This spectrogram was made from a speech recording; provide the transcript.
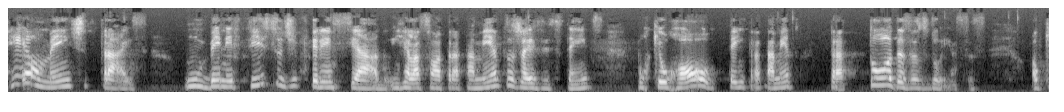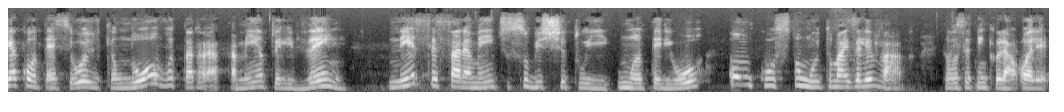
realmente traz um benefício diferenciado em relação a tratamentos já existentes, porque o rol tem tratamento para todas as doenças. O que acontece hoje é que um novo tratamento ele vem necessariamente substituir um anterior com um custo muito mais elevado. Então você tem que olhar, olha,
